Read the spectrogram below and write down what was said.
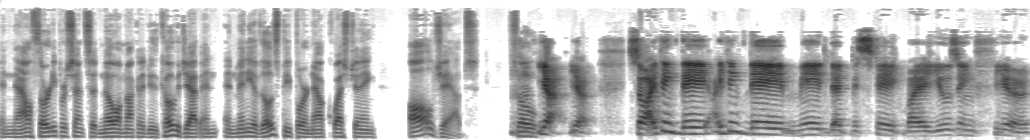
and now 30% said no i'm not going to do the covid jab and and many of those people are now questioning all jabs so Mhm. yeah, yeah. So I think they, I think they made that mistake by using fear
